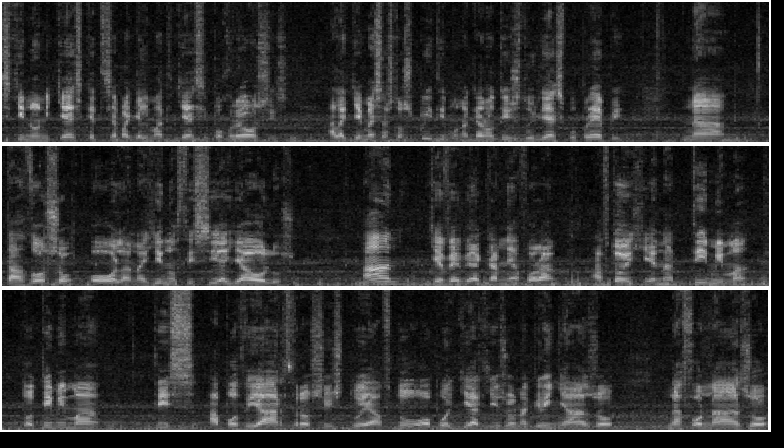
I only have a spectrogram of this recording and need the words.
τις κοινωνικές και τις επαγγελματικές υποχρεώσεις αλλά και μέσα στο σπίτι μου να κάνω τις δουλειές που πρέπει να τα δώσω όλα, να γίνω θυσία για όλους. Αν και βέβαια καμιά φορά αυτό έχει ένα τίμημα το τίμημα της αποδιάρθρωσης του εαυτού όπου εκεί αρχίζω να γκρινιάζω να φωνάζω,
